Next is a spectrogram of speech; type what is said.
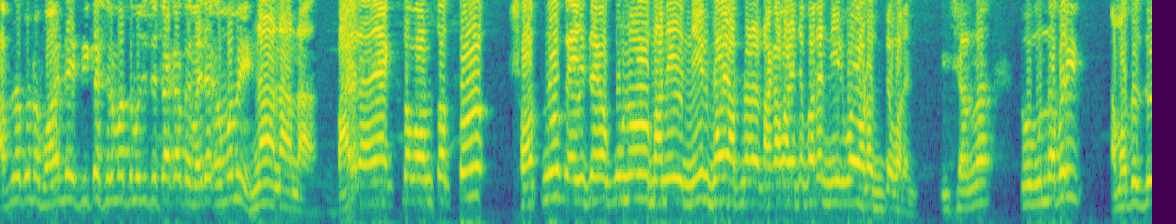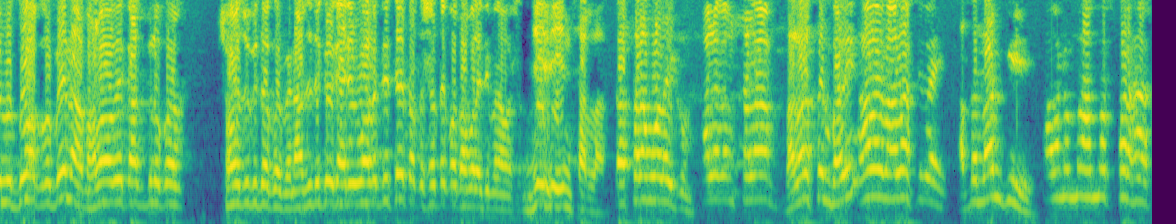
আপনার কোনো ভয় নেই? বিকাশের মাধ্যমে যদি টাকা দেয় ভাই দেখাম আমি না না না। বাইরে একদম অন্তত সৎ লোক এই যে কোনো মানে নির্ভয় আপনারা টাকা বাড়াইতে পারেন নির্ভয় অর্ডার দিতে পারেন। ইনশাল্লাহ তো মুন্না ভাই আমাদের জন্য দোয়া করবেন আর ভালোভাবে কাজগুলো সহযোগিতা করবেন। আর যদি কেউ গাড়ি অর্ডার দিতে চায় তাদের সাথে কথা বলে দিবেন আমার সাথে। জি জি ইনশাল্লাহ আসসালামু আলাইকুম। ওয়ালাইকুম সালাম। ভালো আছেন ভাই? হ্যাঁ ভাই ভালো আছি ভাই। আপনার নাম কি? আমার নাম মোহাম্মদ ফরহাদ।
